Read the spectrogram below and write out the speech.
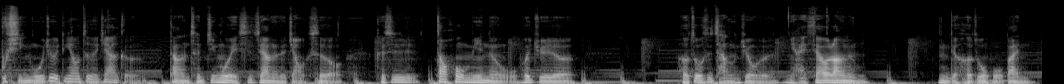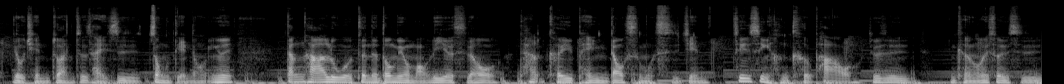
不行，我就一定要这个价格。当然曾经我也是这样的角色哦，可是到后面呢，我会觉得。合作是长久的，你还是要让你的合作伙伴有钱赚，这才是重点哦。因为当他如果真的都没有毛利的时候，他可以陪你到什么时间？这件事情很可怕哦，就是你可能会损失，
